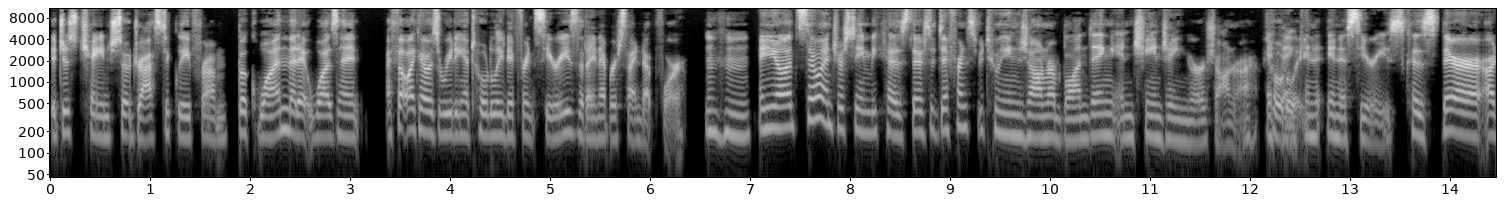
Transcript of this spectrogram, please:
It just changed so drastically from book one that it wasn't I felt like I was reading a totally different series that I never signed up for. Mm-hmm. And you know, it's so interesting because there's a difference between genre blending and changing your genre, I totally. think, in, in a series. Because there are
